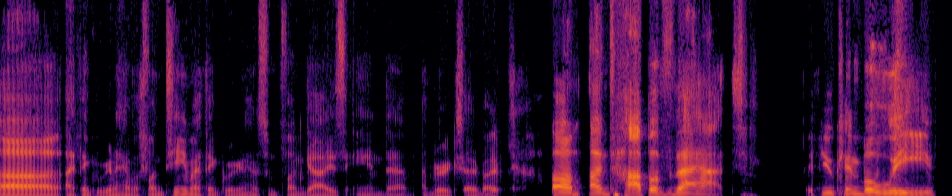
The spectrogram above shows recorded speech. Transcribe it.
Uh, I think we're going to have a fun team. I think we're going to have some fun guys, and uh, I'm very excited about it. Um, on top of that, if you can believe,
